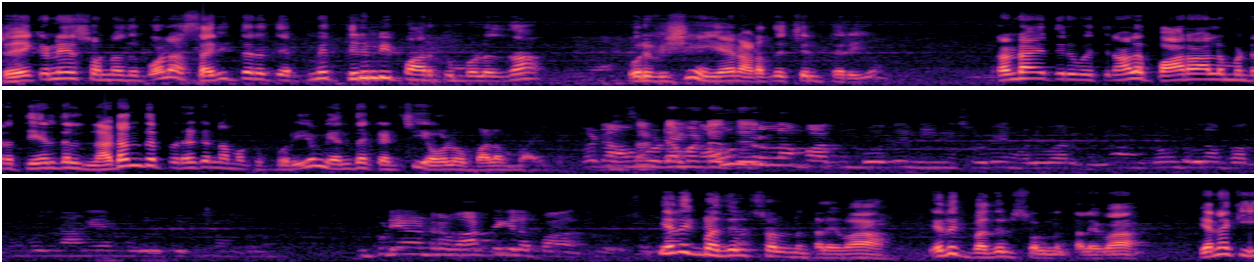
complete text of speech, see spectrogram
ஸோ ஏற்கனவே சொன்னது போல் சரித்திரத்தை எப்பவுமே திரும்பி பார்க்கும் பொழுது தான் ஒரு விஷயம் ஏன் நடந்துச்சுன்னு தெரியும். ரெண்டாயிரத்தி இருபத்தி நாலு பாராளுமன்ற தேர்தல் நடந்த பிறகு நமக்கு புரியும் எந்த கட்சி எவ்வளவு பலம் வாய்ந்தது. எதுக்கு பதில் சொல்லணும் தலைவா? எதுக்கு பதில் சொல்லணும் தலைவா? எனக்கு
